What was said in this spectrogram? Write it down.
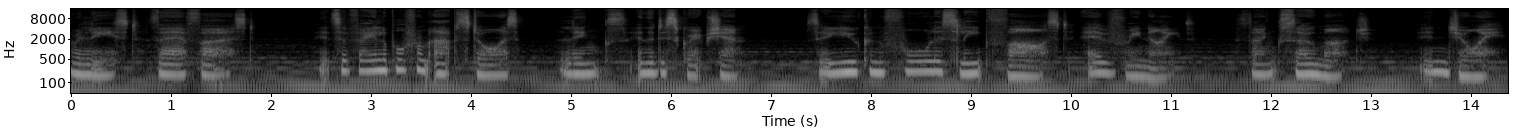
released there first. It's available from app stores, links in the description, so you can fall asleep fast every night. Thanks so much. Enjoy.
